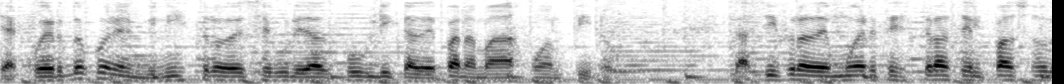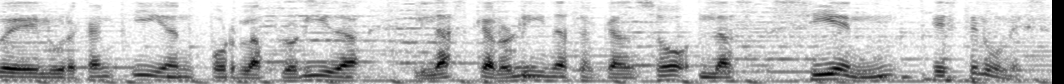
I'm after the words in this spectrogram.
de acuerdo con el ministro de Seguridad Pública de Panamá, Juan Pino. La cifra de muertes tras el paso del huracán Ian por la Florida y las Carolinas alcanzó las 100 este lunes.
